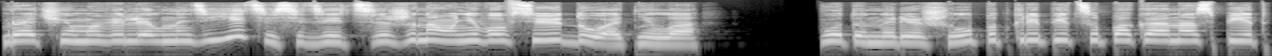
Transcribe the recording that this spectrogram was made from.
Врач ему велел на диете сидеть, жена у него всю еду отняла. Вот он и решил подкрепиться, пока она спит.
